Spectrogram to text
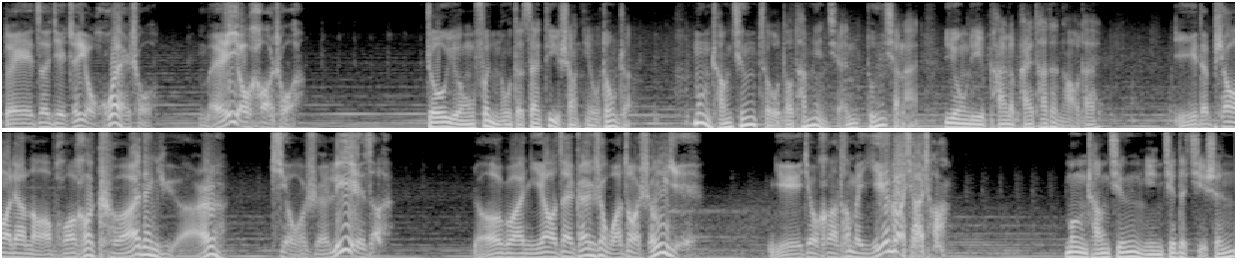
对自己只有坏处，没有好处。周勇愤怒的在地上扭动着，孟长青走到他面前，蹲下来，用力拍了拍他的脑袋：“你的漂亮老婆和可爱的女儿，就是例子。如果你要再干涉我做生意，你就和他们一个下场。”孟长青敏捷的起身，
